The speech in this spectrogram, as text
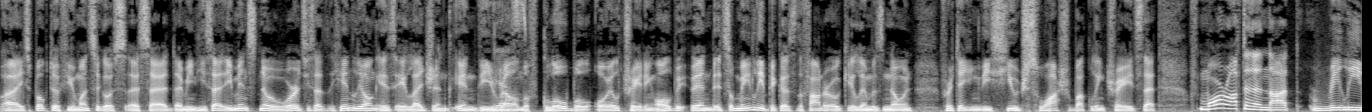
I spoke to a few months ago uh, said. I mean, he said he minced no words. He said Hin Leong is a legend in the Yes. realm of global oil trading. All be, and it's mainly because the founder OK Lim is known for taking these huge swashbuckling trades that, more often than not, really,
